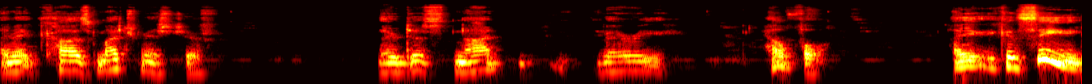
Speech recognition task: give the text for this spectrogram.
They may cause much mischief they're just not very helpful. You can see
